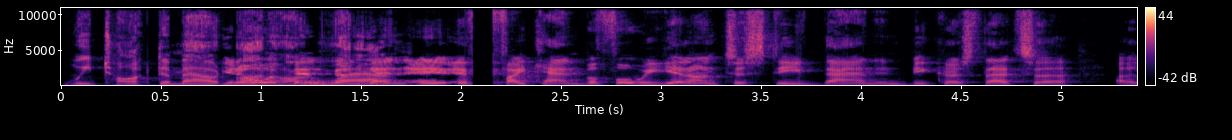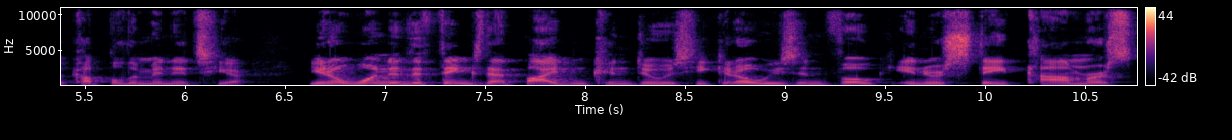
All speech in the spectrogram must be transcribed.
We talked about you know what, ben, ben, if I can, before we get on to Steve Bannon, because that's a, a couple of minutes here. You know, one of the things that Biden can do is he could always invoke interstate commerce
